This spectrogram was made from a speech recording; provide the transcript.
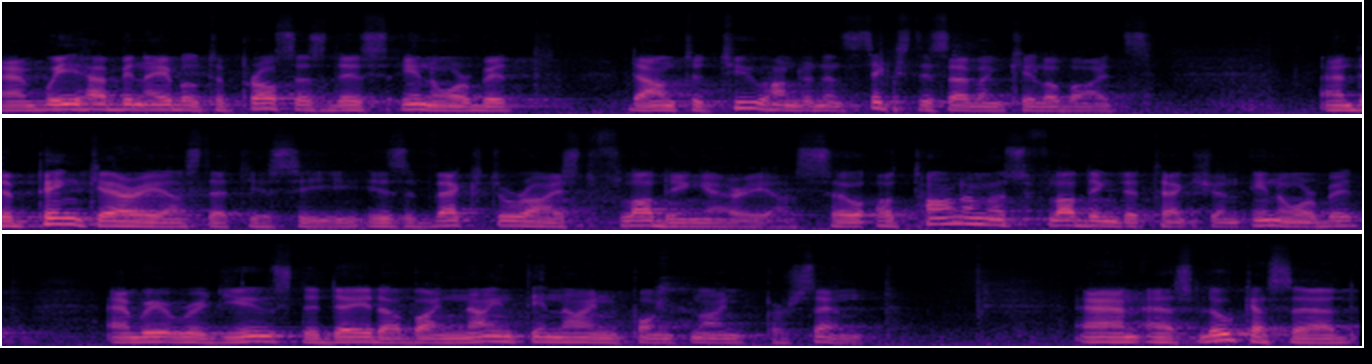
And we have been able to process this in orbit down to 267 kilobytes and the pink areas that you see is vectorized flooding areas. So autonomous flooding detection in orbit, and we reduce the data by 99.9%. And as Luca said,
